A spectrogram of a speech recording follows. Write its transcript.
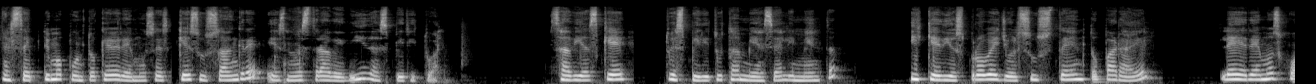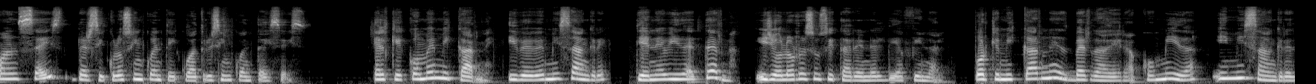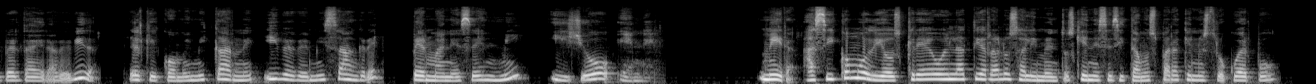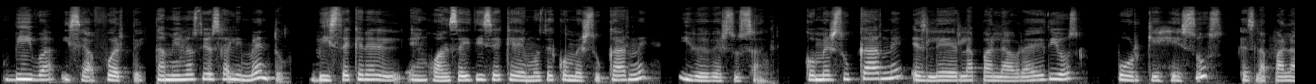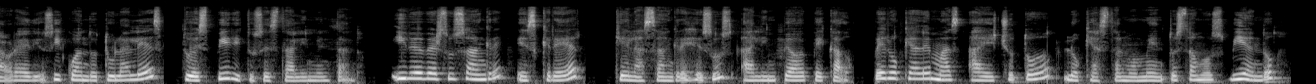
El séptimo punto que veremos es que su sangre es nuestra bebida espiritual. ¿Sabías que tu espíritu también se alimenta y que Dios proveyó el sustento para él? Leeremos Juan 6, versículos 54 y 56. El que come mi carne y bebe mi sangre tiene vida eterna, y yo lo resucitaré en el día final, porque mi carne es verdadera comida y mi sangre es verdadera bebida. El que come mi carne y bebe mi sangre permanece en mí y yo en él. Mira, así como Dios creó en la tierra los alimentos que necesitamos para que nuestro cuerpo viva y sea fuerte, también nos dio ese alimento. Viste que en, el, en Juan 6 dice que debemos de comer su carne y beber su sangre. Comer su carne es leer la palabra de Dios porque Jesús es la palabra de Dios y cuando tú la lees, tu espíritu se está alimentando. Y beber su sangre es creer que la sangre de Jesús ha limpiado el pecado pero que además ha hecho todo lo que hasta el momento estamos viendo.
